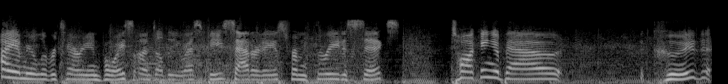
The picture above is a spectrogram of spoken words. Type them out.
I am your libertarian voice on WSB, Saturdays from 3 to 6, talking about could.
